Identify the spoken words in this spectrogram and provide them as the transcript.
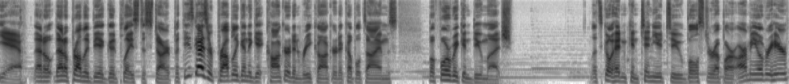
Yeah, that'll that'll probably be a good place to start. But these guys are probably going to get conquered and reconquered a couple times before we can do much. Let's go ahead and continue to bolster up our army over here.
